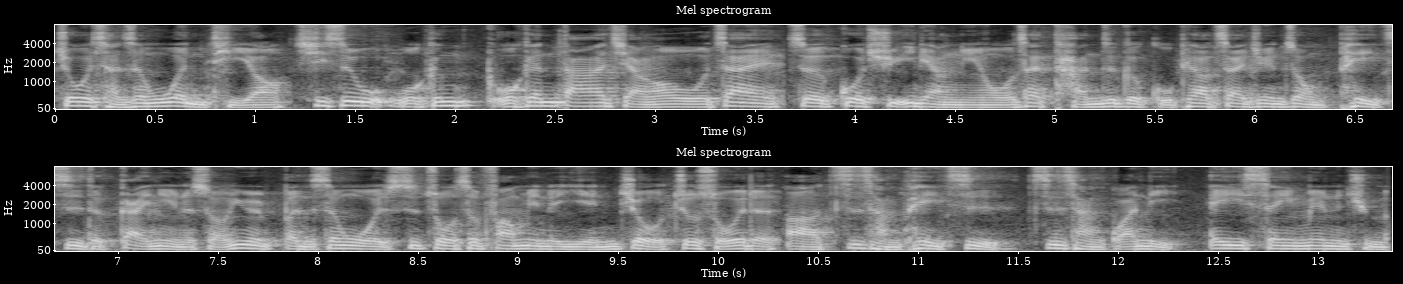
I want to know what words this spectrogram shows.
就会产生问题哦。其实我跟我跟大家讲哦，我在这过去一两年，我在谈这个股票债券这种配置的概念的时候，因为本身我也是做这方面的研究，就所谓的啊资产配置、资产管理 （AC Management）。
